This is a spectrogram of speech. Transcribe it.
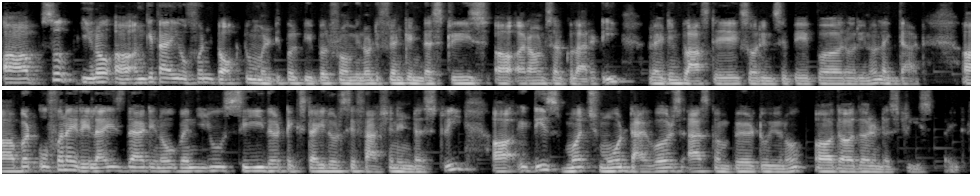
Uh, so you know, uh, Ankita, I often talk to multiple people from you know different industries uh, around circularity, right? In plastics or in say paper or you know like that. Uh, but often I realize that you know when you see the textile or say fashion industry, uh, it is much more diverse as compared to you know the other industries, right?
